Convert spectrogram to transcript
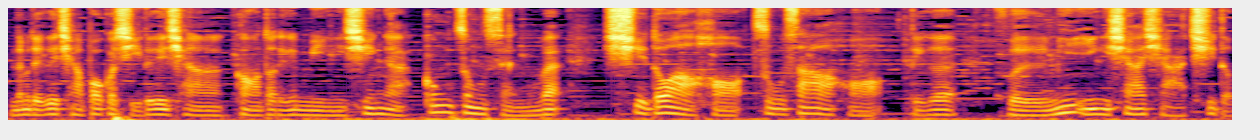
那么这个腔包括前头一腔讲到这个明星啊、公众人物吸毒也好、做啥也好，这个负面影响邪气大。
